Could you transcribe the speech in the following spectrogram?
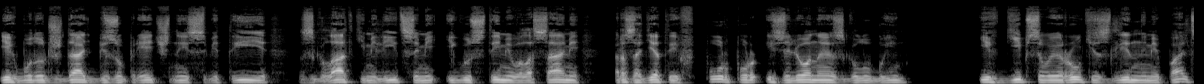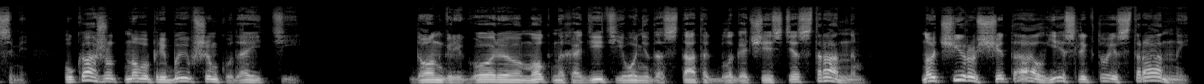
их будут ждать безупречные святые с гладкими лицами и густыми волосами, разодетые в пурпур и зеленое с голубым. Их гипсовые руки с длинными пальцами укажут новоприбывшим, куда идти. Дон Григорио мог находить его недостаток благочестия странным, но Чиро считал, если кто и странный,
